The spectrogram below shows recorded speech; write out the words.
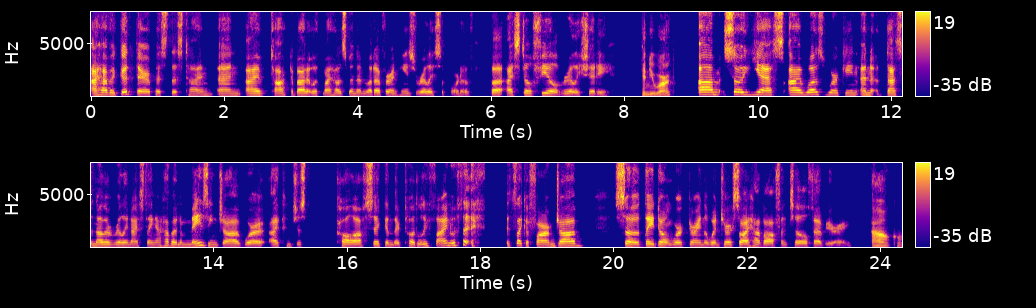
I have a good therapist this time and I've talked about it with my husband and whatever and he's really supportive, but I still feel really shitty. Can you work? Um so yes, I was working and that's another really nice thing. I have an amazing job where I can just call off sick and they're totally fine with it. It's like a farm job. So they don't work during the winter, so I have off until February. Oh, cool.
